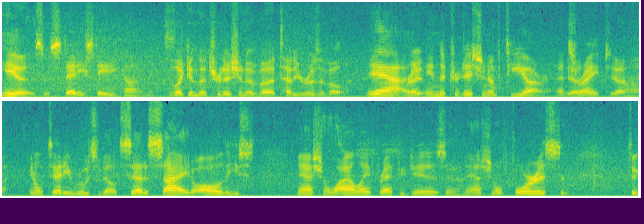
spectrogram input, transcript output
is a steady state economy. This is like in the tradition of uh, Teddy Roosevelt. Yeah, Right. in the tradition of TR. That's Yeah, right. yeah. Uh, you know, Teddy Roosevelt set aside all these national wildlife refuges and national forests and to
